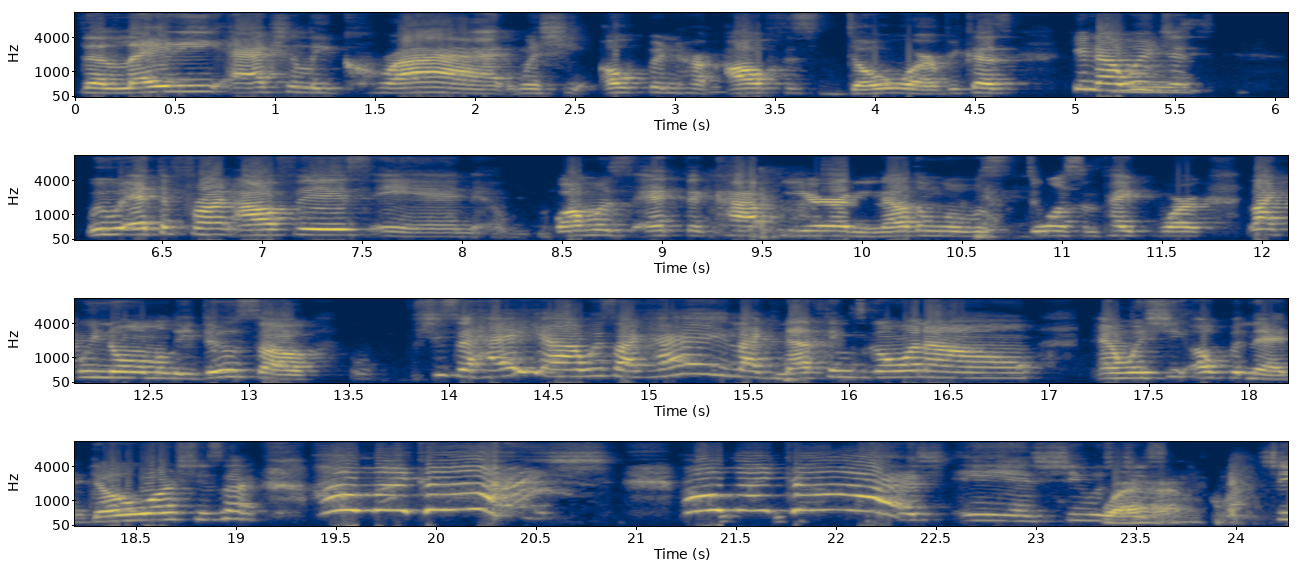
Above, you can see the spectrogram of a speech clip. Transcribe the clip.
the lady actually cried when she opened her office door because you know mm-hmm. we just we were at the front office and one was at the copier and another one was doing some paperwork like we normally do. So she said, Hey y'all, was like, Hey, like nothing's going on. And when she opened that door, she's like, Oh my gosh oh my gosh. And she was wow. just, she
